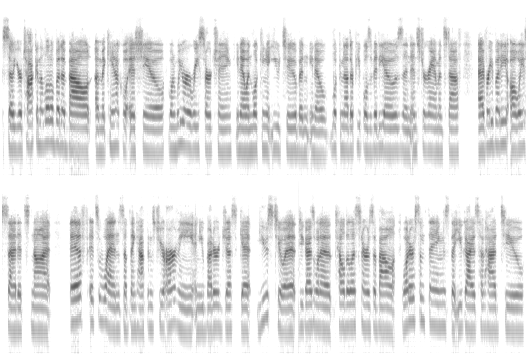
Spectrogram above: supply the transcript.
So you're talking a little bit about a mechanical issue. When we were researching, you know, and looking at YouTube and, you know, looking at other people's videos and Instagram and stuff, everybody always said it's not if it's when something happens to your RV and you better just get used to it. Do you guys want to tell the listeners about what are some things that you guys have had to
